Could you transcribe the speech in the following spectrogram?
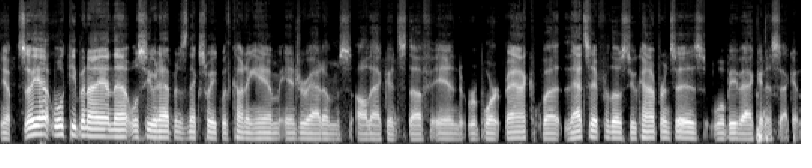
Yep. So yeah, we'll keep an eye on that. We'll see what happens next week with Cunningham, Andrew Adams, all that good stuff, and report back. But that's it for those two conferences. We'll be back in a second.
